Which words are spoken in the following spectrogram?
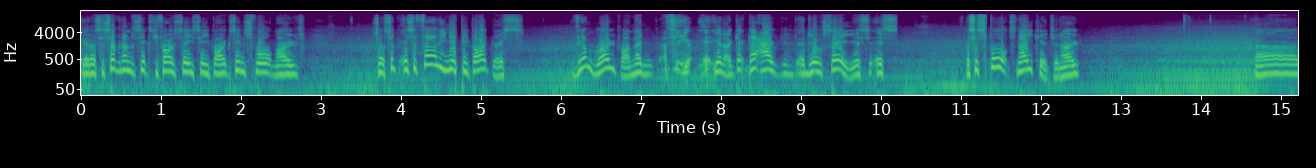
you know it's a 765cc bike it's in sport mode. So it's a, it's a fairly nippy bike this. If you haven't rode one then you, you know get, get out and you'll see. It's, it's it's a sports naked you know. Uh,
